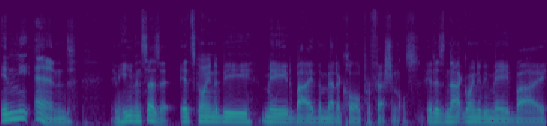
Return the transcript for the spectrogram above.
in the end, and he even says it, it's going to be made by the medical professionals. It is not going to be made by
